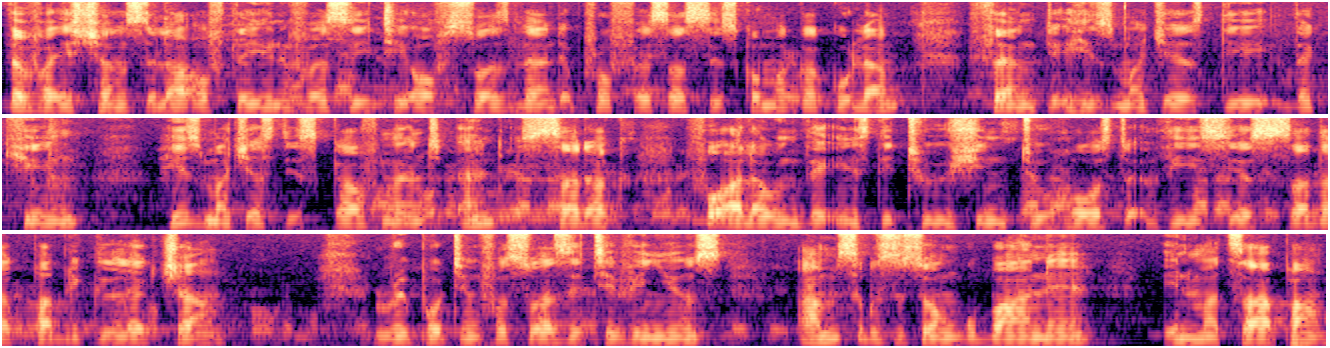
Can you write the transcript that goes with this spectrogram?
The Vice Chancellor of the University of Swaziland, Professor Cisco Magagula, thanked His Majesty the King, His Majesty's government, and SADC for allowing the institution to host this year's SADC public lecture. Reporting for Swazi TV News, I'm Sibusiso Ngubane in Matsapha.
